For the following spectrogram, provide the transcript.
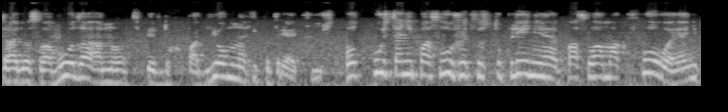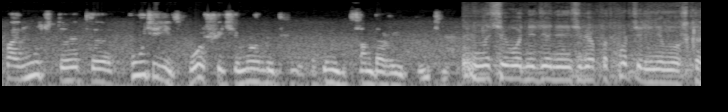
Радио Свобода, оно теперь духоподъемно и патриотично. Вот пусть они послушают выступление посла Макфова, и они поймут, что это путинец больше, чем, может быть, какой-нибудь сам даже и Путин. На сегодня день они себя подпортили немножко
